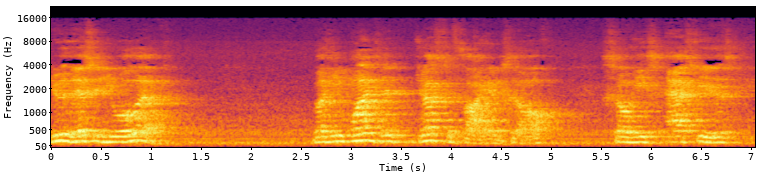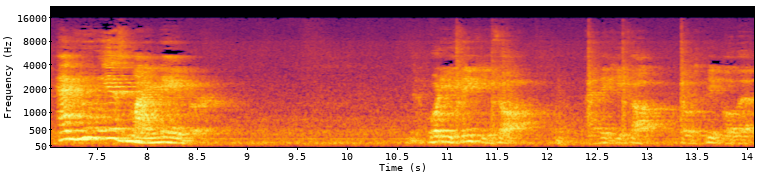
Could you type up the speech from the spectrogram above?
Do this and you will live. But he wanted to justify himself, so he asked Jesus, And who is my neighbor? What do you think he thought? I think he thought those people that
